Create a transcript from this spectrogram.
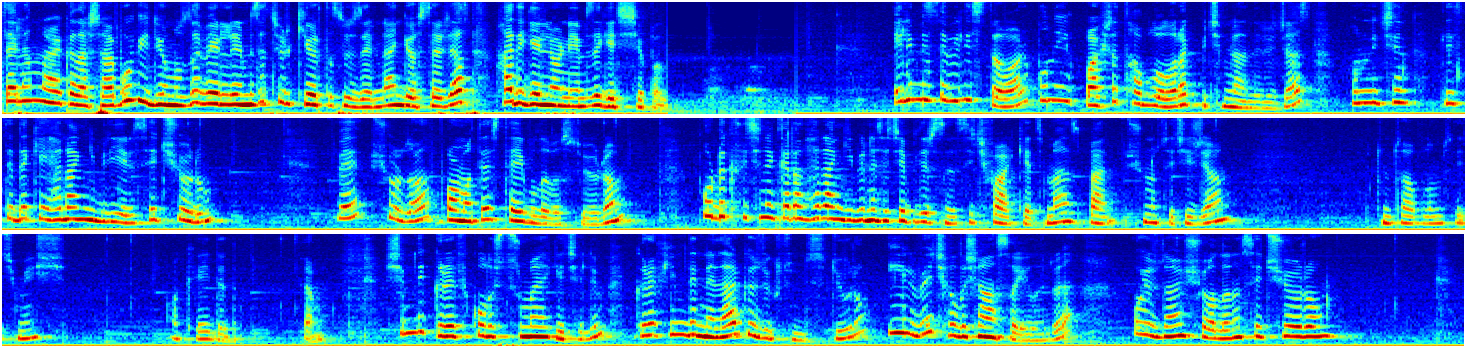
Selamlar arkadaşlar. Bu videomuzda verilerimizi Türkiye haritası üzerinden göstereceğiz. Hadi gelin örneğimize geçiş yapalım. Elimizde bir liste var. Bunu ilk başta tablo olarak biçimlendireceğiz. Bunun için listedeki herhangi bir yeri seçiyorum. Ve şuradan Format as Table'a basıyorum. Buradaki seçeneklerden herhangi birini seçebilirsiniz. Hiç fark etmez. Ben şunu seçeceğim. Bütün tablomu seçmiş. Okey dedim. Tamam. Şimdi grafik oluşturmaya geçelim. Grafiğimde neler gözüksün istiyorum? İl ve çalışan sayıları. O yüzden şu alanı seçiyorum.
